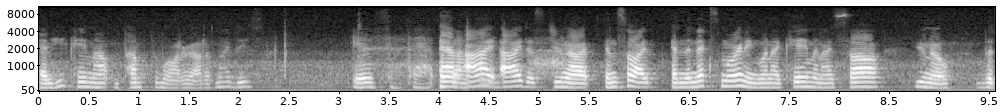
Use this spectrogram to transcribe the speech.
and he came out and pumped the water out of my basement. Isn't that And I, something? I just do not. And so I, and the next morning when I came and I saw, you know, the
